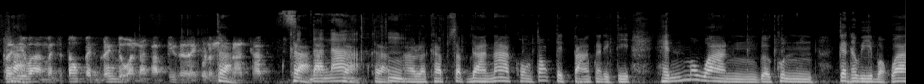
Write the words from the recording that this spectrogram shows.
เพื่อที่ว่ามันจะต้องเป็นเร่งด่วนนะครับที่ทนายคุณอมรรัตน์ครับครับสัปดาห์หน้าครับครับอืมเอาละครับ สัปดาห์หน้าคงต้องติดตามกันอีกทีเห็นเมื่อวานคุณกันทวีบอกว่า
